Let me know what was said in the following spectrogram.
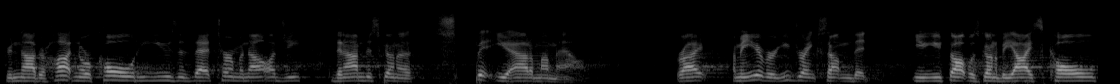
If you're neither hot nor cold, he uses that terminology, then I'm just going to spit you out of my mouth. Right? I mean, you ever, you drank something that you, you thought was going to be ice cold,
